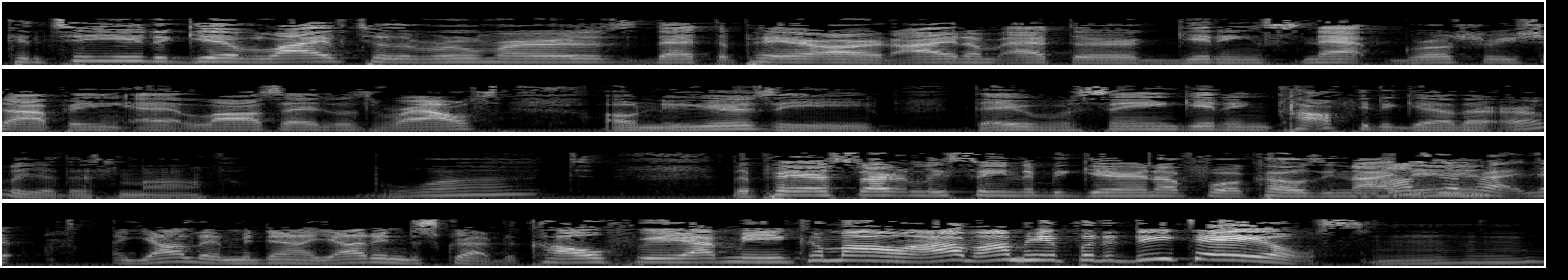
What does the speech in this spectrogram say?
continue to give life to the rumors that the pair are an item after getting snapped grocery shopping at Los Angeles Ralph's on New Year's Eve. They were seen getting coffee together earlier this month. What? The pair certainly seem to be gearing up for a cozy night I'm in. surprised. Y'all let me down. Y'all didn't describe the coffee. I mean, come on. I'm, I'm here for the details. Mm-hmm.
